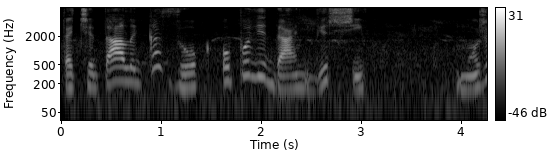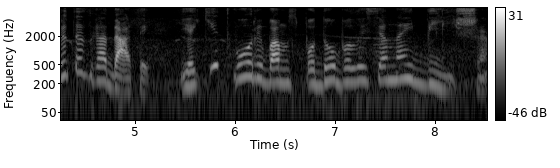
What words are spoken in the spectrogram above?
та читали казок, оповідань, віршів. Можете згадати, які твори вам сподобалися найбільше?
